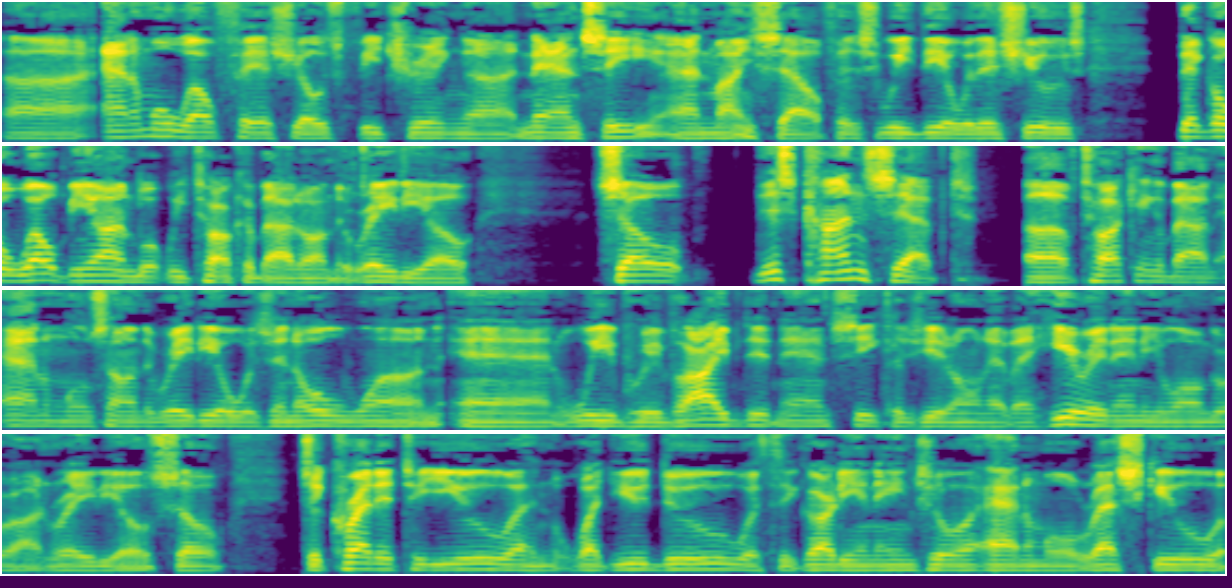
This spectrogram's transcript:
uh, animal welfare shows featuring uh, Nancy and myself as we deal with issues that go well beyond what we talk about on the radio. So this concept of talking about animals on the radio was an old one, and we've revived it, Nancy, because you don't ever hear it any longer on radio. So it's a credit to you and what you do with the Guardian Angel Animal Rescue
